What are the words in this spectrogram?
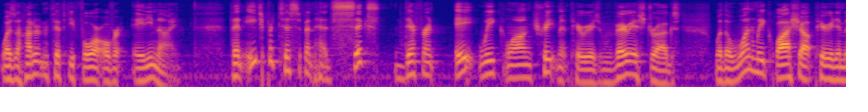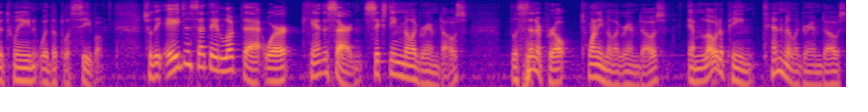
was 154 over 89. Then each participant had six different eight-week-long treatment periods with various drugs, with a one-week washout period in between with the placebo. So the agents that they looked at were candesartan, 16 milligram dose, lisinopril, 20 milligram dose, amlodipine 10 milligram dose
